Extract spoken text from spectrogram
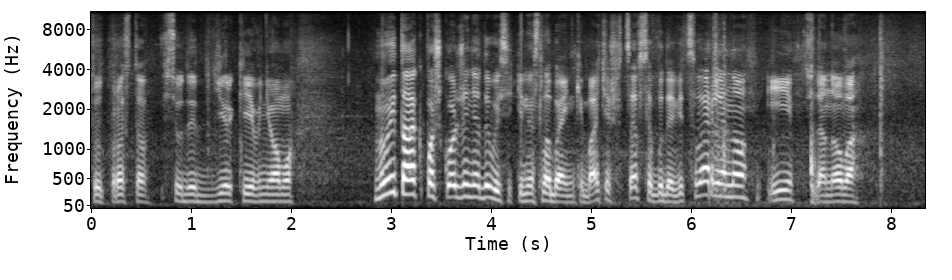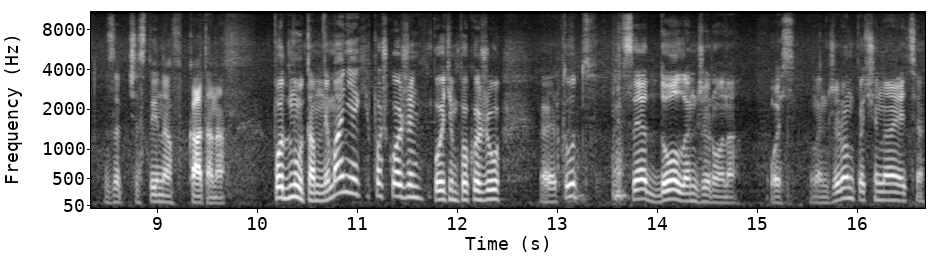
тут просто всюди дірки в ньому. Ну і так, пошкодження, дивись, які не слабенькі. Бачиш, це все буде відсверлено і сюди нова запчастина вкатана. По дну там немає ніяких пошкоджень, потім покажу. Е, Тут все до лонжерона. Ось лонжерон починається.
